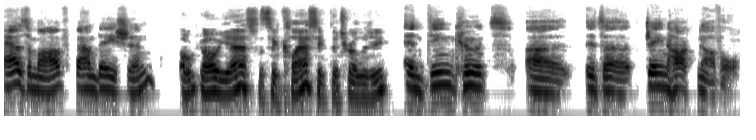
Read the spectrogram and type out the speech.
Asimov Foundation. Oh, oh yes, it's a classic, the trilogy. And Dean Koontz, uh, it's a Jane Hawk novel.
